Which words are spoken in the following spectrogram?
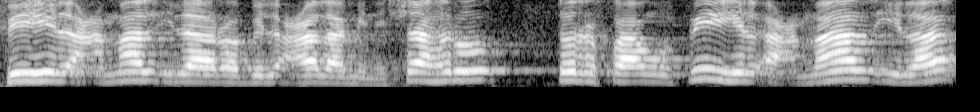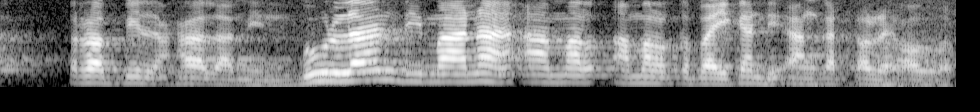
Fihil a'mal ila rabbil alamin. Syahru turfa'u fihil a'mal ila rabbil alamin. Bulan di mana amal-amal kebaikan diangkat oleh Allah.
